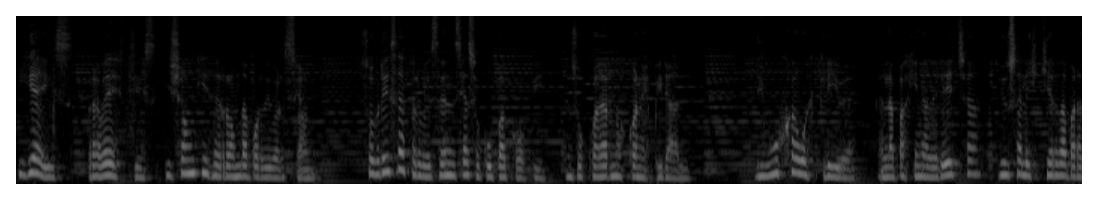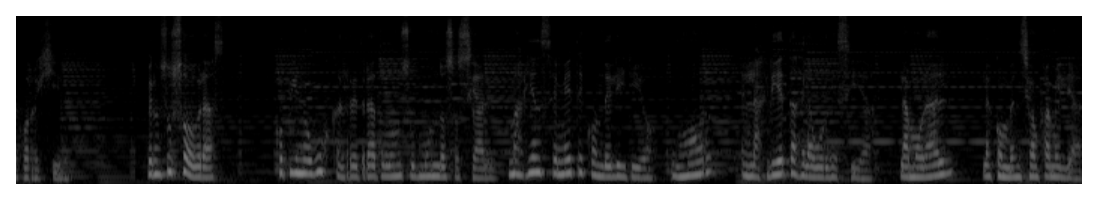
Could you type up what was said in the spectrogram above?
y gays, travestis y yonkis de ronda por diversión. Sobre esa efervescencia se ocupa Copy, en sus cuadernos con espiral. Dibuja o escribe, en la página derecha y usa la izquierda para corregir. Pero en sus obras, Copy no busca el retrato de un submundo social, más bien se mete con delirio, humor, en las grietas de la burguesía, la moral, la convención familiar.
